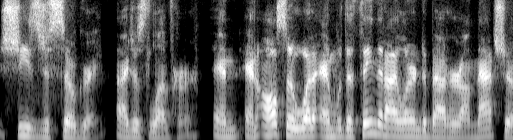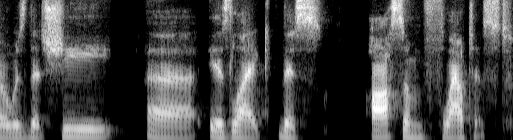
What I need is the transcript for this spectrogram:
she's just so great. I just love her. And and also what and the thing that I learned about her on that show was that she uh, is like this awesome flautist.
